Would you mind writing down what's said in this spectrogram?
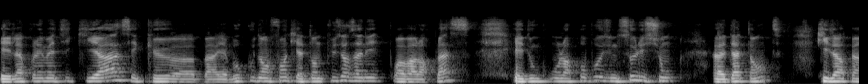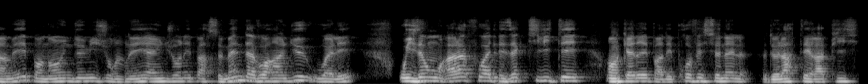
Et la problématique qu'il y a, c'est que euh, bah, il y a beaucoup d'enfants qui attendent plusieurs années pour avoir leur place, et donc on leur propose une solution euh, d'attente qui leur permet pendant une demi-journée à une journée par semaine d'avoir un lieu où aller où ils ont à la fois des activités encadrées par des professionnels de l'art-thérapie,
